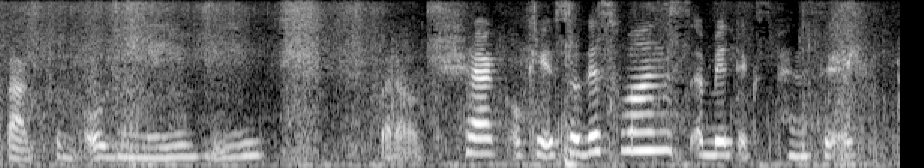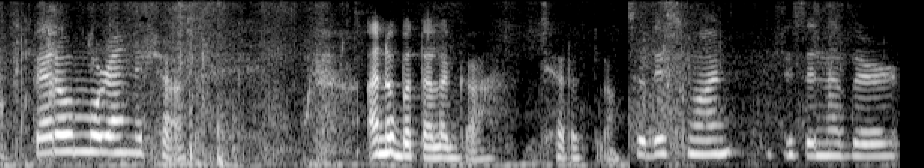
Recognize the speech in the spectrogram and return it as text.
bag from Old Navy. But I'll check. Okay, so this one's a bit expensive. Pero mura na siya. Ano ba talaga? Charot lang. So this one, is another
